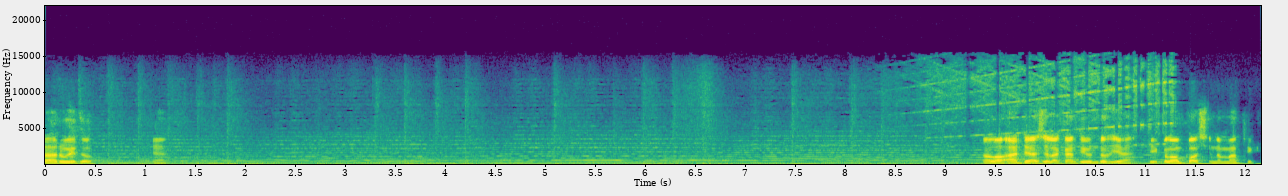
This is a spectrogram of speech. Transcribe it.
Baru itu, ya. Kalau ada silakan diunduh ya di kelompok sinematik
